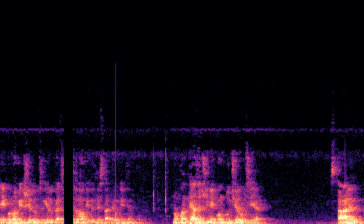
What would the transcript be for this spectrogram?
economic și educațional de către Statele Unite. Nu contează cine conduce Rusia. Stalin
